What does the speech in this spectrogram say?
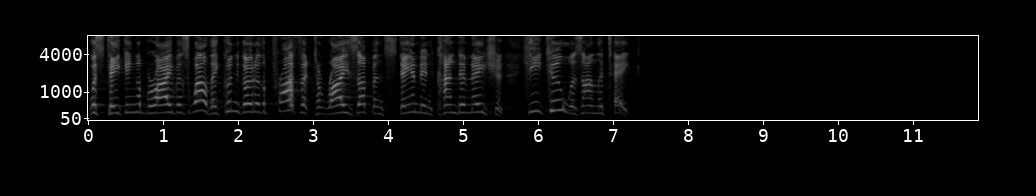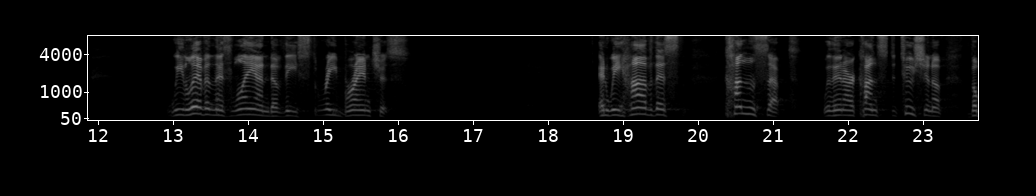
was taking a bribe as well. They couldn't go to the prophet to rise up and stand in condemnation. He too was on the take. We live in this land of these three branches. And we have this concept within our Constitution of the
